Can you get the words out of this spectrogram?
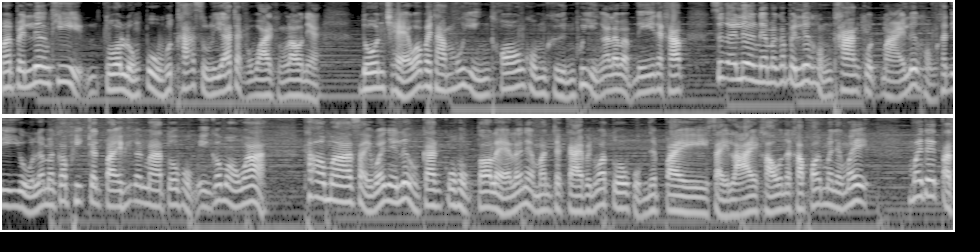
มันเป็นเรื่องที่ตัวหลวงปู่พุทธสุริยะจักรวาลของเราเนี่ยโดนแฉว่าไปทำผู้หญิงท้องข่มขืนผู้หญิงอะไรแบบนี้นะครับ ซึ่งไอ้เรื่องเนี้ยมันก็เป็นเรื่องของทางกฎหมายเรื่องของคดีอยู่ แล้วมันก็พลิกกันไปพลิกกันมาตัวผมเองก็มองว่า ถ้าเอามาใส่ไว้ในเรื่องของการโกหกตอแหลแล้วเนี่ยมันจะกลายเป็นว่าตัวผมเนี่ยไปใส่ร้ายเขานะครับเพราะมันยังไม่ไม่ได้ตัด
